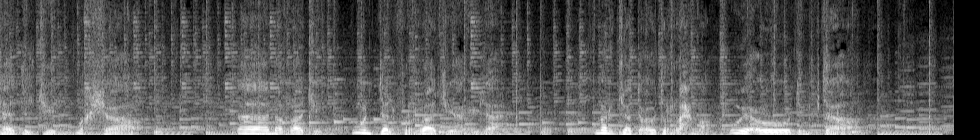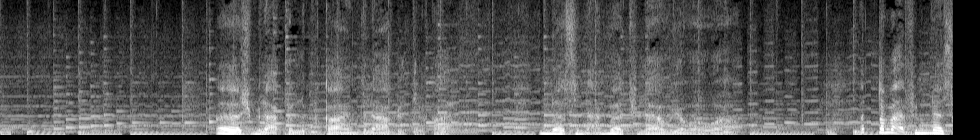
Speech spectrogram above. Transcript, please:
هذا الجيل. مخشاها أنا الراجي وأنت الفراج يا إله. نرجى تعود الرحمة ويعود مبداها. اش من عقل بقى عند العاقل تلقاه؟ الناس نعمات في الهاوية وهواها الطمع في الناس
